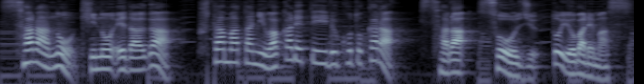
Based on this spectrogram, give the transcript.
サラの木の枝が二股に分かれていることから、サラソウジュと呼ばれます。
